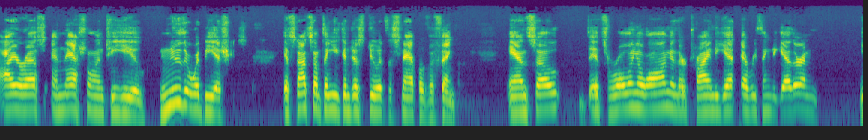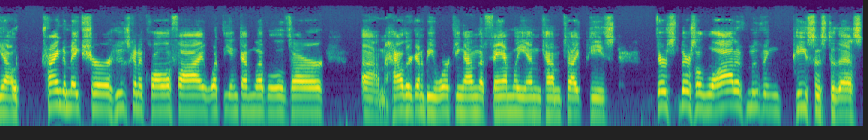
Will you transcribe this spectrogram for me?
IRS and National NTEU knew there would be issues. It's not something you can just do at the snap of a finger. And so it's rolling along and they're trying to get everything together and you know trying to make sure who's going to qualify what the income levels are um, how they're going to be working on the family income type piece. There's there's a lot of moving pieces to this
